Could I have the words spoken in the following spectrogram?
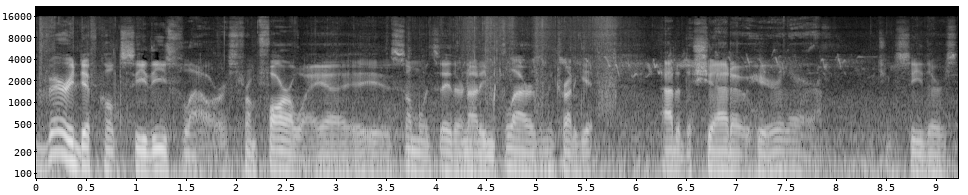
very difficult to see these flowers from far away. Uh, some would say they're not even flowers. Let me try to get out of the shadow here there see there's,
